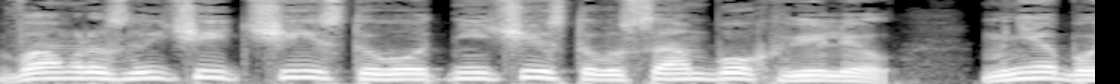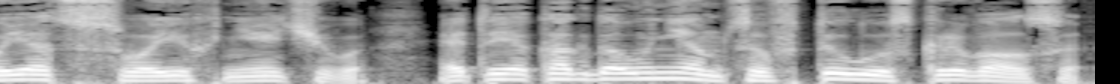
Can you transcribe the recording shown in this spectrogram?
Вам различить чистого от нечистого сам Бог велел. Мне бояться своих нечего. Это я когда у немцев в тылу скрывался.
